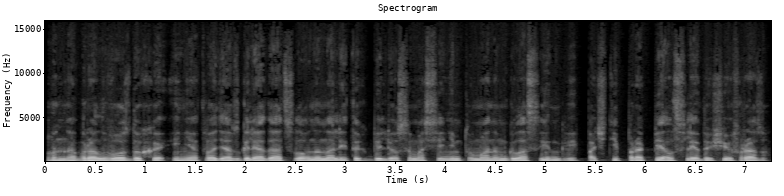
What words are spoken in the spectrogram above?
Он набрал воздуха и, не отводя взгляда от словно налитых белесым осенним туманом глаз Ингви, почти пропел следующую фразу.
